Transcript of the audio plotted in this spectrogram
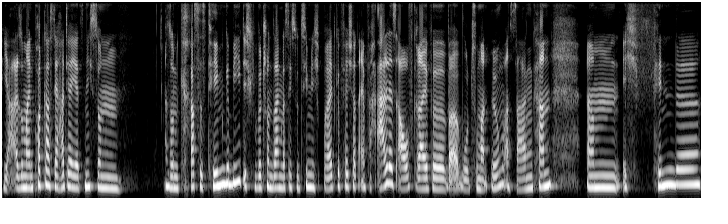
ja, also mein Podcast, der hat ja jetzt nicht so ein so ein krasses Themengebiet. Ich würde schon sagen, dass ich so ziemlich breit gefächert einfach alles aufgreife, wozu man irgendwas sagen kann. Ähm, ich finde,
